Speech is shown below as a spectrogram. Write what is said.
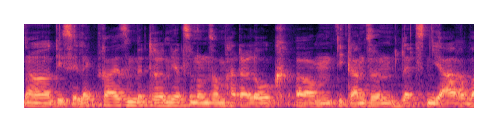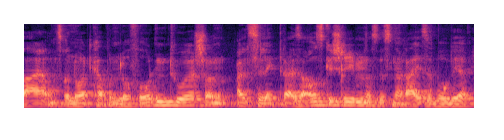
äh, die Selektreisen mit drin jetzt in unserem Katalog. Ähm, die ganzen letzten Jahre war unsere Nordkap- und Lofoten-Tour schon als Selektreise ausgeschrieben. Das ist eine Reise, wo wir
